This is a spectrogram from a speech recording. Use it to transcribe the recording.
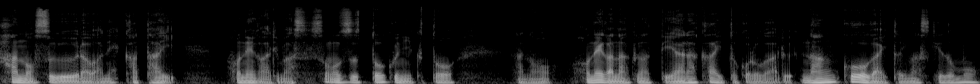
歯のすぐ裏はね硬い骨があります。そのずっと奥に行くとあの骨がなくなって柔らかいところがある。軟口外と言いますけども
